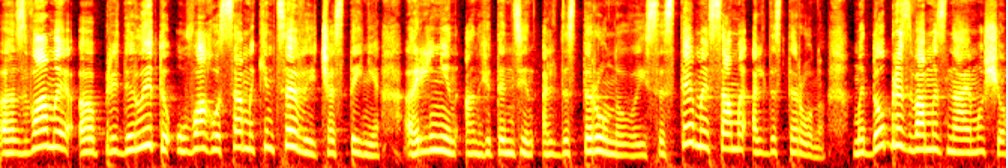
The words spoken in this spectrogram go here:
е, з вами е, приділити увагу саме кінцевій частині рінін ангітензин альдостеронової системи, саме альдостерону. Ми добре з вами знаємо, що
